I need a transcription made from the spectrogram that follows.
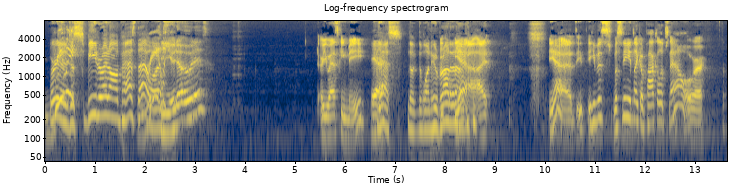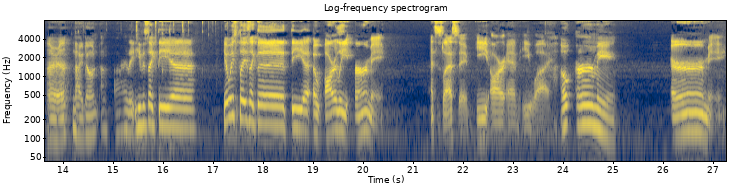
We're gonna just speed right on past that Do one. Do you know who it is? Are you asking me? Yeah. Yes, the the one who brought it up. Yeah, I. Yeah, he- he was wasn't he in like Apocalypse Now or I don't know. No, I don't. Arlie? He was like the. uh He always plays like the the uh, oh R. Lee Ermey. That's his last name. E R M E Y. Oh, Ermey. Ermey.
